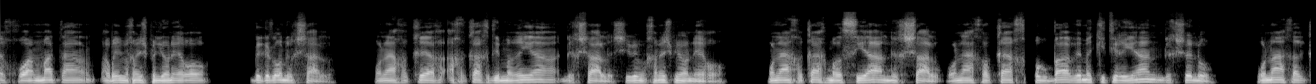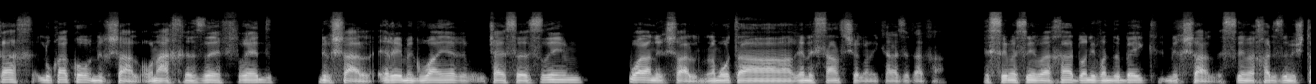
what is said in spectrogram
13-14 חואן מטה 45 מיליון אירו בגדול נכשל. עונה אחר כך, אחר כך דימריה נכשל 75 מיליון אירו. עונה אחר כך מרסיאל נכשל. עונה אחר כך פוגבה ומקיטיריאן נכשלו. עונה אחר כך לוקאקו נכשל. עונה אחרי זה פרד נכשל. ארי מגווייר 19-20 וואלה נכשל למרות הרנסאנס שלו נקרא לזה ככה. 2021 דוני ונדבייק נכשל 21-22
